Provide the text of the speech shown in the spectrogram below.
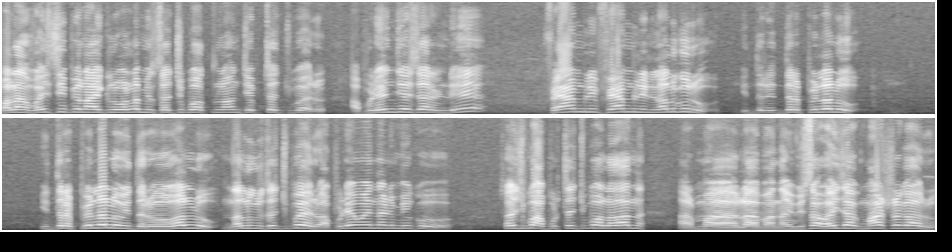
పలానా వైసీపీ నాయకుల వల్ల మేము చచ్చిపోతున్నాం అని చెప్పి చచ్చిపోయారు. అప్పుడు ఏం చేశారండి? ఫ్యామిలీ ఫ్యామిలీ నలుగురు ఇద్దరు ఇద్దరు పిల్లలు ఇద్దరు పిల్లలు ఇద్దరు వాళ్ళు నలుగురు చచ్చిపోయారు. అప్పుడు ఏమైందండి మీకు? చచ్చిపో అప్పుడు చచ్చిపోలేదా మన విశా వైజాగ్ మాస్టర్ గారు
